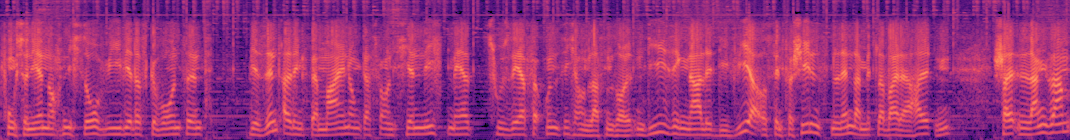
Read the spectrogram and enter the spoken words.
funktionieren noch nicht so, wie wir das gewohnt sind. Wir sind allerdings der Meinung, dass wir uns hier nicht mehr zu sehr verunsichern lassen sollten. Die Signale, die wir aus den verschiedensten Ländern mittlerweile erhalten, schalten langsam,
